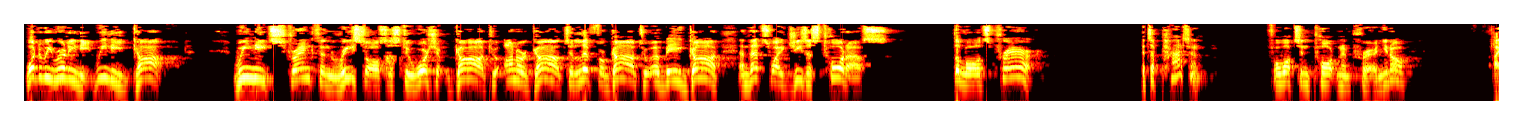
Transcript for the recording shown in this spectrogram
What do we really need? We need God. We need strength and resources to worship God, to honor God, to live for God, to obey God. And that's why Jesus taught us the Lord's Prayer. It's a pattern for what's important in prayer. And you know, I,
